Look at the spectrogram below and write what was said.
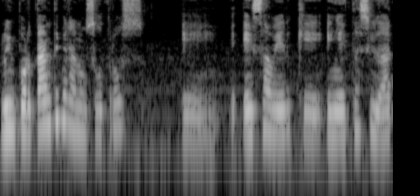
Lo importante para nosotros eh, es saber que en esta ciudad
